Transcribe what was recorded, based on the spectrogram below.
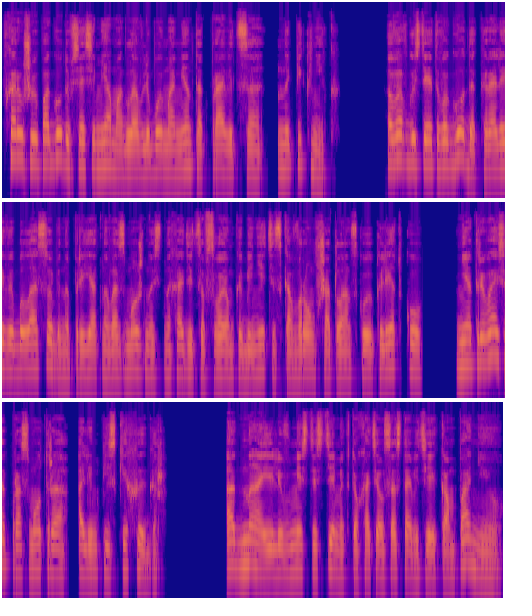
В хорошую погоду вся семья могла в любой момент отправиться на пикник. В августе этого года королеве была особенно приятна возможность находиться в своем кабинете с ковром в шотландскую клетку, не отрываясь от просмотра Олимпийских игр. Одна или вместе с теми, кто хотел составить ей компанию,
